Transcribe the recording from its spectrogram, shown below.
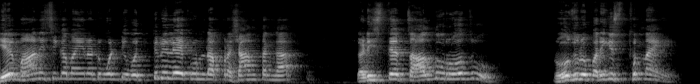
ఏ మానసికమైనటువంటి ఒత్తిడి లేకుండా ప్రశాంతంగా గడిస్తే చాలదు రోజు. రోజులు పరిగిస్తున్నాయి.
